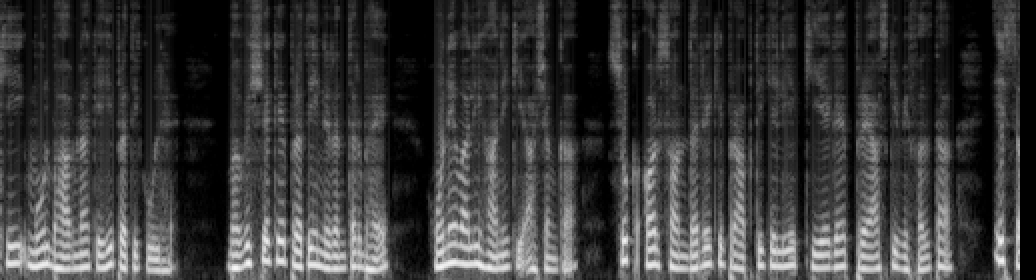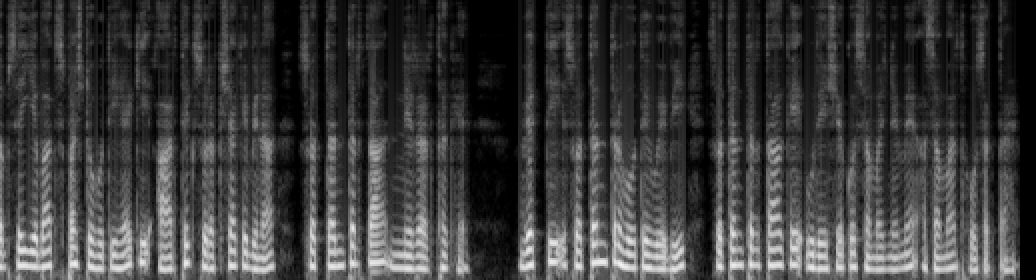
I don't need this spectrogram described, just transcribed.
की मूल भावना के ही प्रतिकूल है। भविष्य के प्रति निरंतर भय, होने वाली हानि की आशंका, सुख और सौंदर्य की प्राप्ति के लिए किए गए प्रयास की विफलता, इस सबसे यह बात स्पष्ट होती है कि आर्थिक सुरक्षा के बिना स्वतंत्रता निरर्थक है। व्यक्ति स्वतंत्र होते हुए भी स्वतंत्रता के उद्देश्य को समझने में असमर्थ हो सकता है।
